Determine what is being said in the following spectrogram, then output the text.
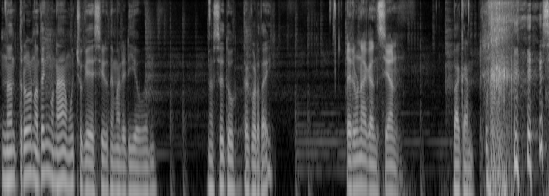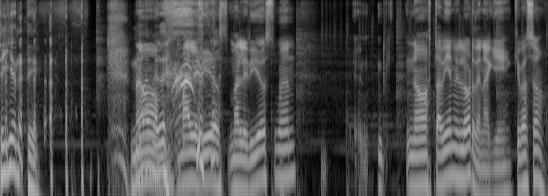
no entró, no tengo nada mucho que decir de malherido, weón. No sé tú, ¿te acordáis? Era una canción. Bacán. Siguiente. No, me malheridos, malheridos, weón. No está bien el orden aquí. ¿Qué pasó?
